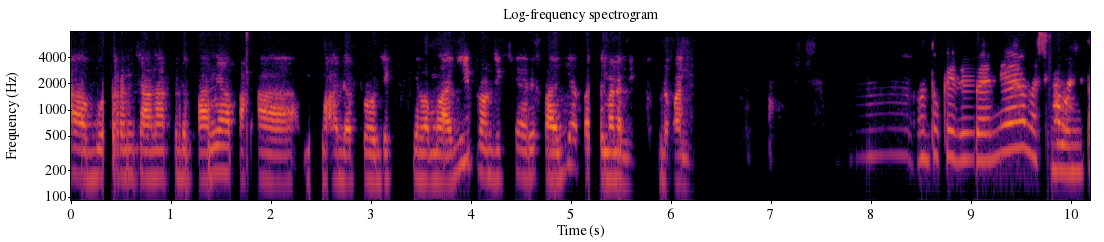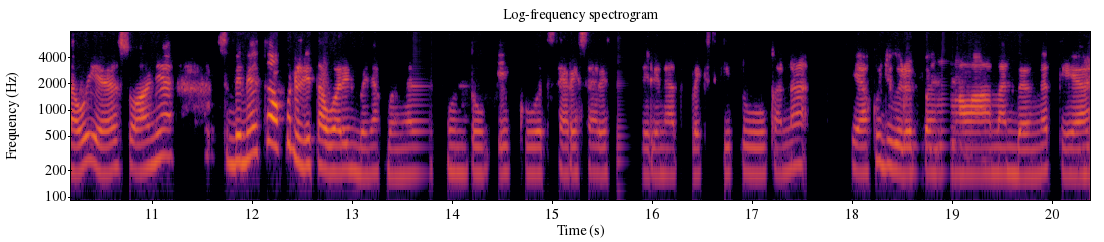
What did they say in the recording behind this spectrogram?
uh, buat rencana ke depannya? Apakah mau ada project film lagi, project series lagi, apa gimana nih ke depannya? Untuk ke depannya masih belum tahu ya, soalnya sebenarnya tuh aku udah ditawarin banyak banget untuk ikut seri-seri dari Netflix gitu, karena ya aku juga udah pengalaman banget ya,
